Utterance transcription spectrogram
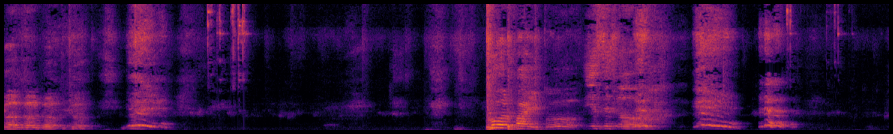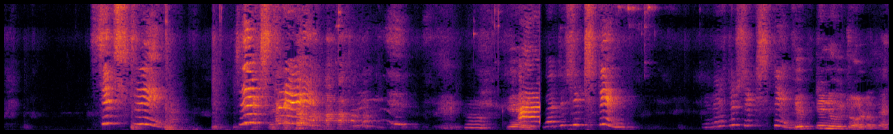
go go go go. go. Four five. Oh yes yes. Oh. Six, three. Six, three. Okay. To sixteen. We went to sixteen. Fifteen we told. Okay.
